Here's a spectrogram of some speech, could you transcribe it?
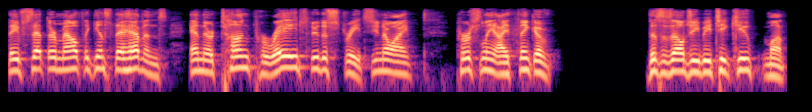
They've set their mouth against the heavens and their tongue parades through the streets. You know, I personally I think of this is LGBTQ month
